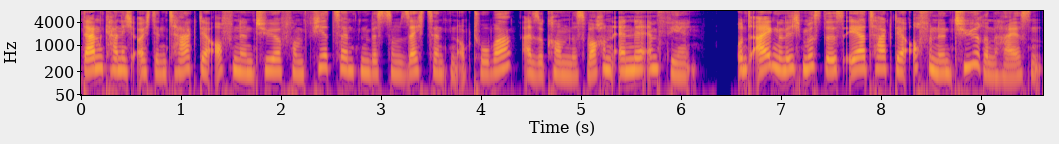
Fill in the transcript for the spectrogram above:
dann kann ich euch den Tag der offenen Tür vom 14. bis zum 16. Oktober, also kommendes Wochenende, empfehlen. Und eigentlich müsste es eher Tag der offenen Türen heißen,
